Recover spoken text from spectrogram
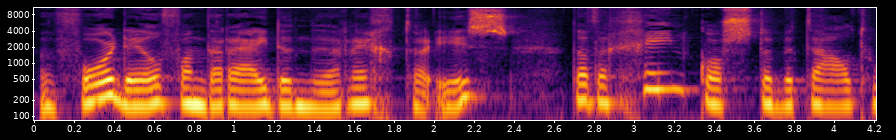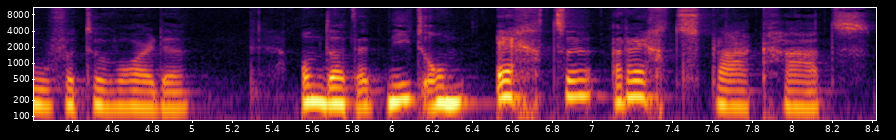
Een voordeel van de rijdende rechter is dat er geen kosten betaald hoeven te worden, omdat het niet om echte rechtspraak gaat.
